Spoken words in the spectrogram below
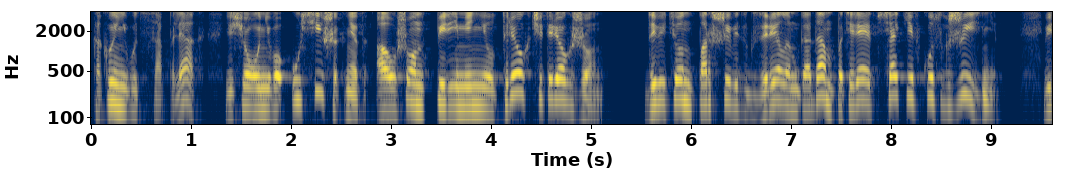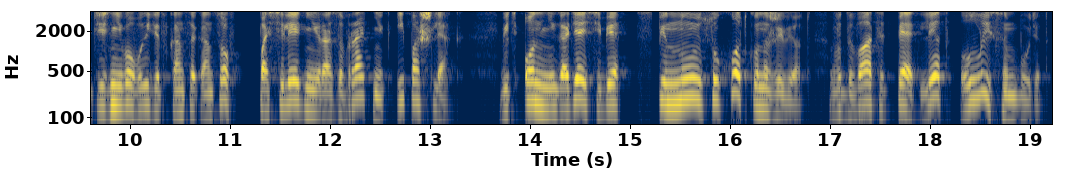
Какой-нибудь сопляк, еще у него усишек нет, а уж он переменил трех-четырех жен. Да ведь он, паршивец к зрелым годам, потеряет всякий вкус к жизни. Ведь из него выйдет, в конце концов, последний развратник и пошляк. Ведь он, негодяй, себе спинную сухотку наживет. В 25 лет лысым будет.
